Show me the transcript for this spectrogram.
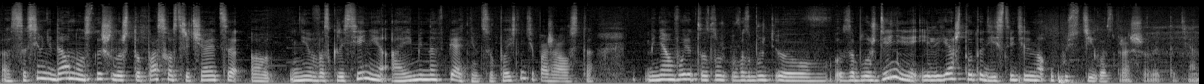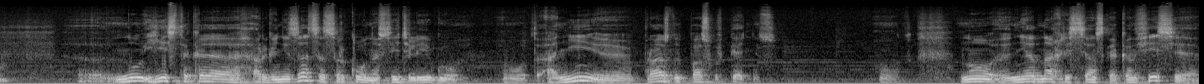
Э, совсем недавно услышала, что Пасха встречается не в воскресенье, а именно в пятницу. Поясните, пожалуйста. Меня вводит в заблуждение или я что-то действительно упустила, спрашивает Татьяна. Ну, есть такая организация церковная свидетели Иеговы. Вот. Они э, празднуют Пасху в пятницу. Вот. Но ни одна христианская конфессия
